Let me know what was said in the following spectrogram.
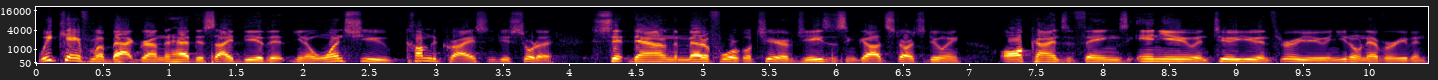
we came from a background that had this idea that, you know, once you come to Christ and you just sort of sit down in the metaphorical chair of Jesus and God starts doing all kinds of things in you and to you and through you, and you don't ever even,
